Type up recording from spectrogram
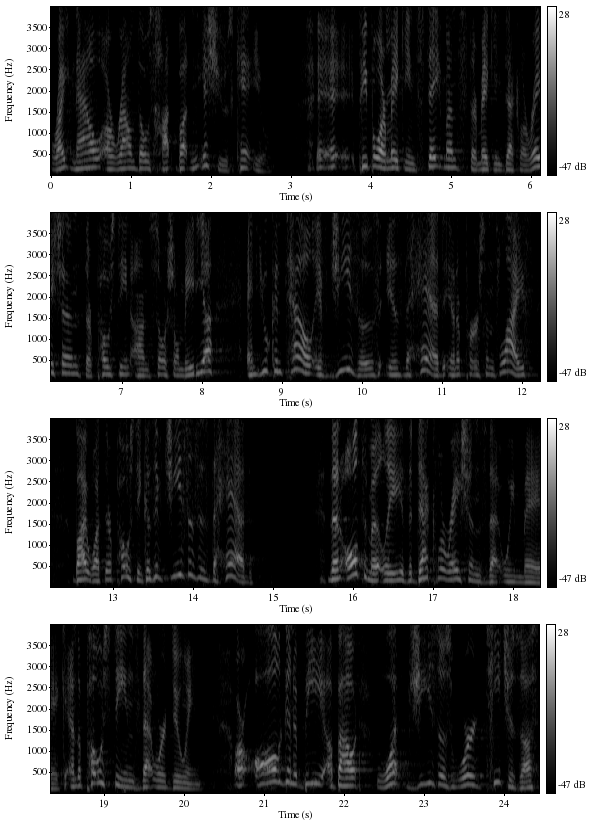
right now around those hot button issues, can't you? Uh, uh, people are making statements, they're making declarations, they're posting on social media, and you can tell if Jesus is the head in a person's life by what they're posting. Because if Jesus is the head, then ultimately the declarations that we make and the postings that we're doing are all going to be about what Jesus' word teaches us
